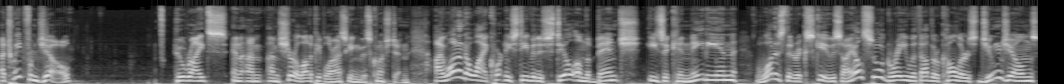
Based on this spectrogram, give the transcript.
A tweet from Joe who writes, and I'm, I'm sure a lot of people are asking this question. I want to know why Courtney Stephen is still on the bench. He's a Canadian. What is their excuse? I also agree with other callers. June Jones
